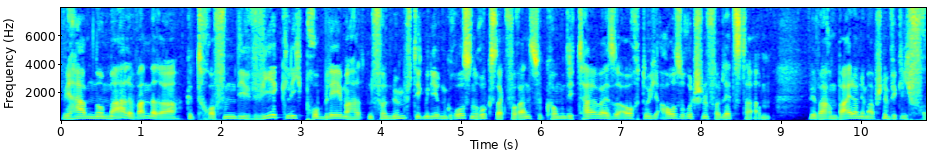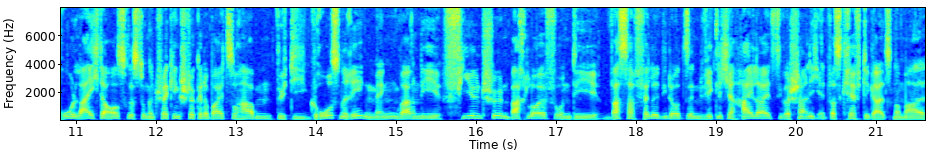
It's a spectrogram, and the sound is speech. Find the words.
Wir haben normale Wanderer getroffen, die wirklich Probleme hatten, vernünftig mit ihrem großen Rucksack voranzukommen und sich teilweise auch durch Ausrutschen verletzt haben. Wir waren beide an dem Abschnitt wirklich froh, leichte Ausrüstung und Trekkingstöcke dabei zu haben. Durch die großen Regenmengen waren die vielen schönen Bachläufe und die Wasserfälle, die dort sind, wirkliche Highlights, die wahrscheinlich etwas kräftiger als normal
